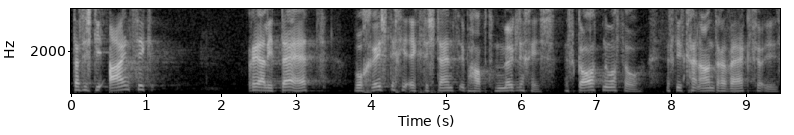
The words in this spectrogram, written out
Das ist die einzige Realität, wo christliche Existenz überhaupt möglich ist. Es geht nur so. Es gibt keinen anderen Weg für uns.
